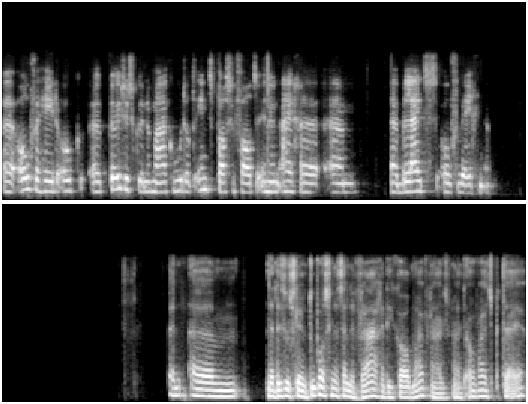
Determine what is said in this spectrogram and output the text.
uh, overheden ook uh, keuzes kunnen maken hoe dat in te passen valt in hun eigen um, beleidsoverwegingen. En um, nou, dit soort slimme toepassingen, dat zijn de vragen die komen vanuit, vanuit overheidspartijen.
